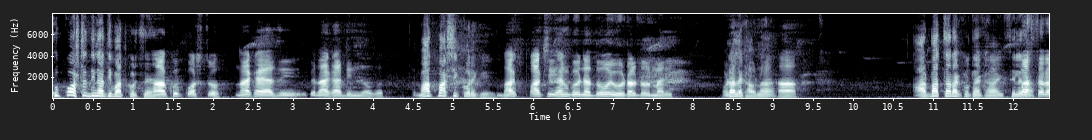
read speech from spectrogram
খুব কষ্ট দিন আতিপাত করছে। হ্যাঁ খুব কষ্ট। না খায় আছি না খায় দিন যাব ভাত পাকশিক করে কে? ভাগ পাকছি আমি করি না তো ওই হোটেল টোল মারি। হোটেলে খাও না? হ্যাঁ। আর বাচ্চারা কোথায় খায়? ছেলেরা? বাচ্চারা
